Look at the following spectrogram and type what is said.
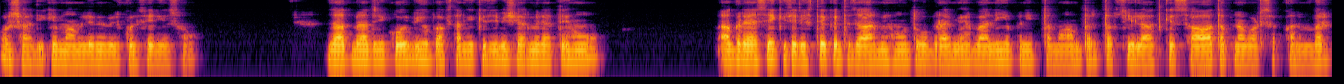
और शादी के मामले में बिल्कुल सीरियस हो। ज़ात बरदरी कोई भी हो, पाकिस्तान के किसी भी शहर में रहते हों, अगर ऐसे किसी रिश्ते के इंतज़ार में हों तो बर मेहरबानी अपनी तमाम तर तफसीत के साथ अपना व्हाट्सएप का नंबर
